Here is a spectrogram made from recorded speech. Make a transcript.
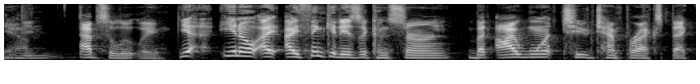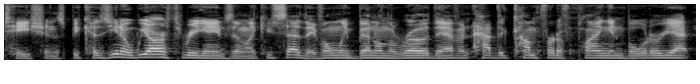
Yeah, absolutely. Yeah, you know, I, I think it is a concern, but I want to temper expectations because, you know, we are three games in. Like you said, they've only been on the road. They haven't had the comfort of playing in Boulder yet.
